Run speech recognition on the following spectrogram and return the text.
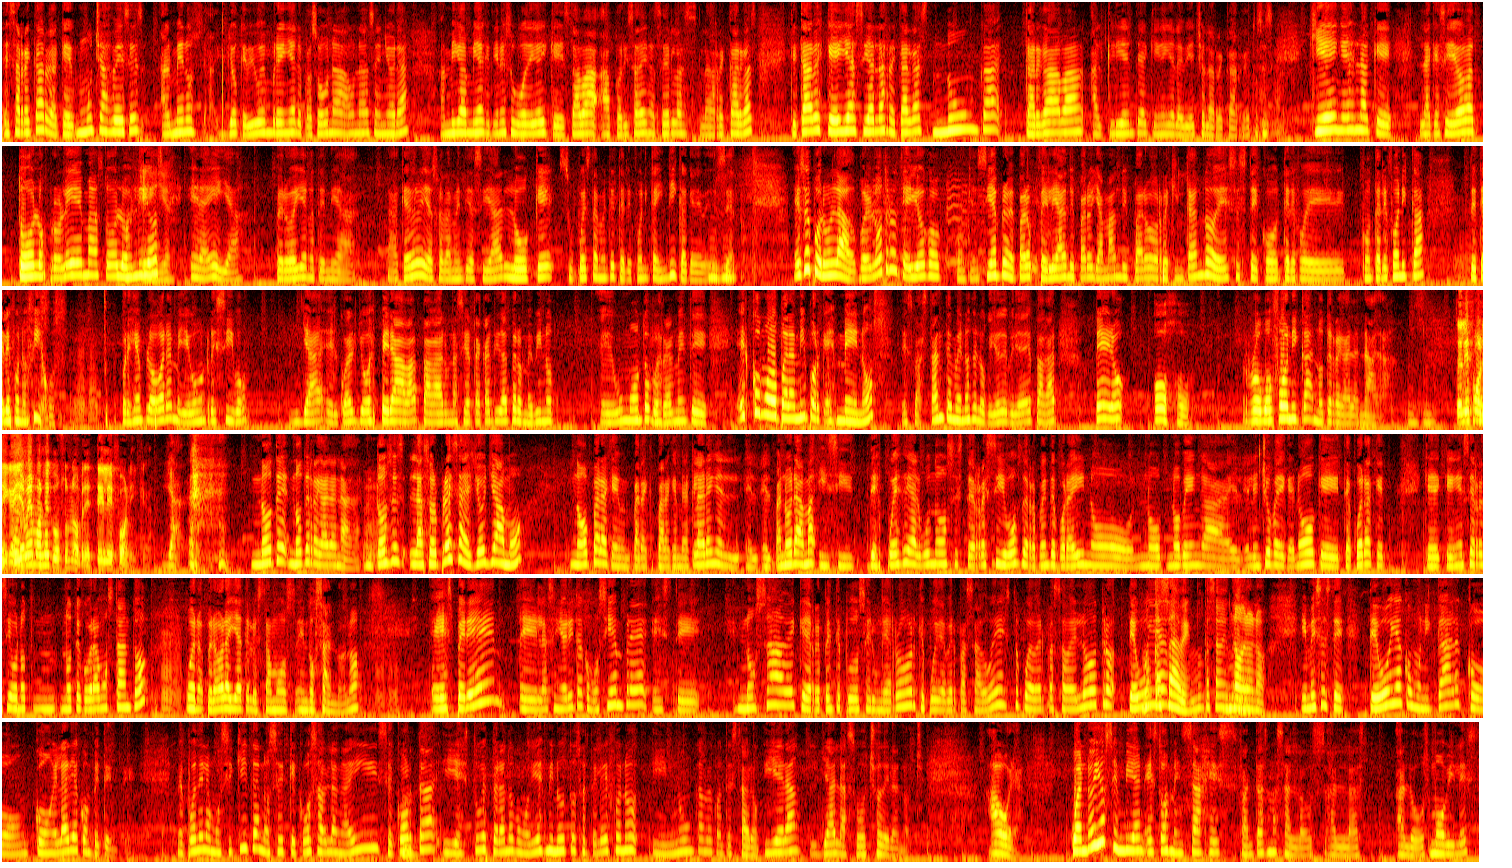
esa recarga que muchas veces, al menos yo que vivo en Breña, le pasó a una, una señora, amiga mía que tiene su bodega y que estaba autorizada en hacer las, las recargas, que cada vez que ella hacía las recargas nunca cargaba al cliente a quien ella le había hecho la recarga. Entonces, ¿quién es la que la que se llevaba todos los problemas, todos los líos? Ella. Era ella, pero ella no tenía nada que ver, ella solamente hacía lo que supuestamente Telefónica indica que debe de ser. Eso es por un lado. Por el otro, que yo con, con quien siempre me paro peleando y paro llamando y paro requintando es este con, telefo- de- con Telefónica de teléfonos fijos. Por ejemplo, ahora me llegó un recibo ya el cual yo esperaba pagar una cierta cantidad, pero me vino eh, un monto pues realmente es cómodo para mí porque es menos, es bastante menos de lo que yo debería de pagar, pero ojo, Robofónica no te regala nada. Telefónica, Entonces- llamémosle con su nombre, Telefónica. Ya, no te no te regala nada. Entonces, la sorpresa es yo llamo no para que para, para que me aclaren el, el, el panorama y si después de algunos este recibos de repente por ahí no no, no venga el, el enchufe de que no que te acuerdas que, que, que en ese recibo no, te- no te cobramos tanto bueno pero ahora ya te lo estamos endosando no esperé eh, la señorita como siempre este no sabe que de repente pudo ser un error que puede haber pasado esto puede haber pasado el otro te voy Nunca a- saben, nunca saben no, nada. no, no. Y me dice este, te voy a comunicar con, con el área competente. Me pone la musiquita, no sé qué cosa hablan ahí, se corta y estuve esperando como 10 minutos al teléfono y nunca me contestaron. Y eran ya las 8 de la noche. Ahora, cuando ellos envían estos mensajes fantasmas a los, a las, a los móviles,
